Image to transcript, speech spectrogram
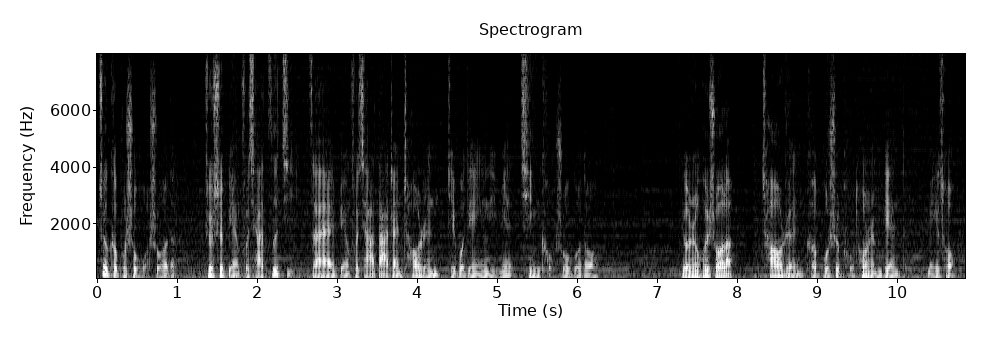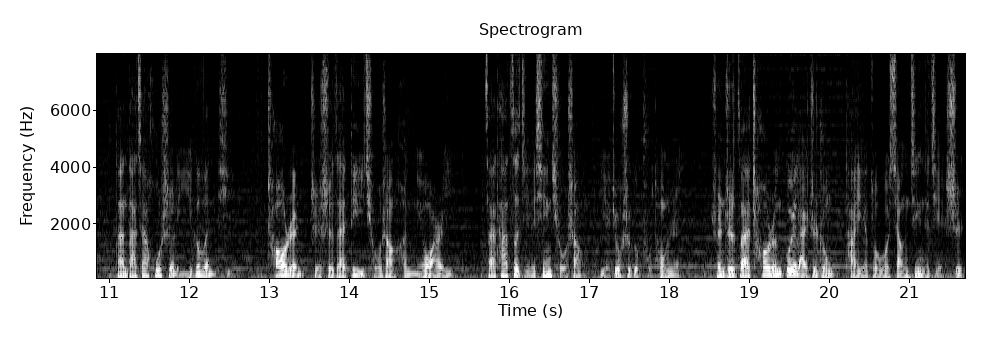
这可不是我说的，这是蝙蝠侠自己在《蝙蝠侠大战超人》这部电影里面亲口说过的哦。有人会说了，超人可不是普通人变的，没错，但大家忽视了一个问题：超人只是在地球上很牛而已，在他自己的星球上也就是个普通人。甚至在《超人归来》之中，他也做过详尽的解释：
